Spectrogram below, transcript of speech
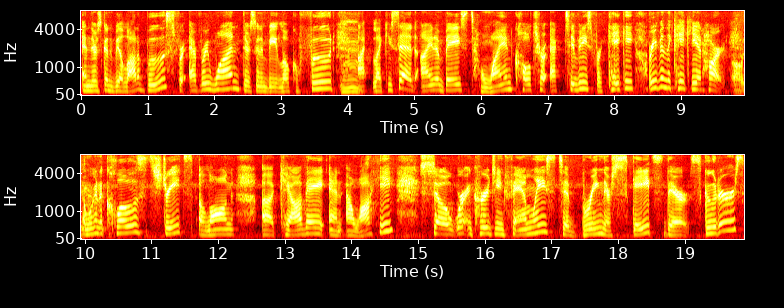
And there's going to be a lot of booths for everyone. There's going to be local food. Mm. I, like you said, Aina-based Hawaiian culture activities for keiki or even the keiki at heart. Oh, yeah. And we're going to close streets along uh, Keawe and Awahi. So we're encouraging families to bring their skates, their scooters,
